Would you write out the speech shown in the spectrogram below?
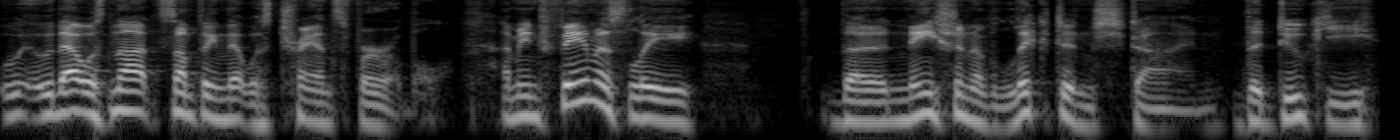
that was not something that was transferable. I mean famously the nation of liechtenstein the duchy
